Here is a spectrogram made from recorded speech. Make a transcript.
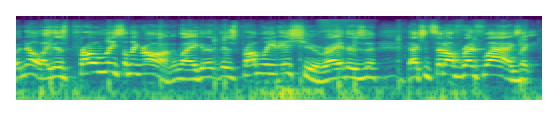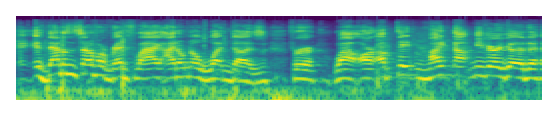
But no, like, there's probably something wrong. Like, there's probably an issue, right? There's a, that should set off red flags. Like, if that doesn't set off a red flag, I don't know what does. For wow, our update might not be very good.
